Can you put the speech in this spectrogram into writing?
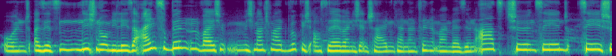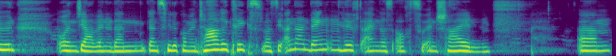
Und also jetzt nicht nur, um die Leser einzubinden, weil ich mich manchmal halt wirklich auch selber nicht entscheiden kann. Dann findet man Version A schön, C, C schön. Und ja, wenn du dann ganz viele Kommentare kriegst, was die anderen denken, hilft einem das auch zu entscheiden. Ähm,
